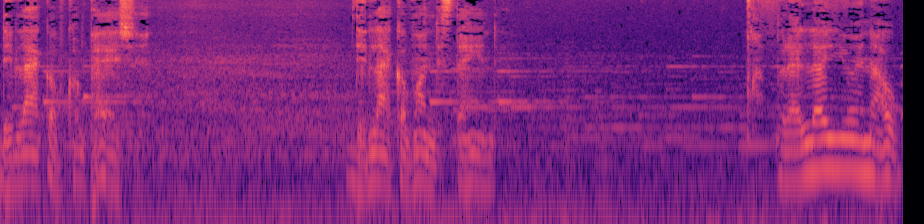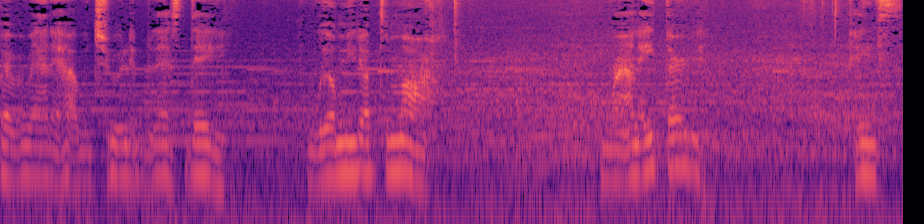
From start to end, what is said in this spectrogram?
the lack of compassion, the lack of understanding. But I love you, and I hope everybody have a truly blessed day. We'll meet up tomorrow around 8.30. Peace.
